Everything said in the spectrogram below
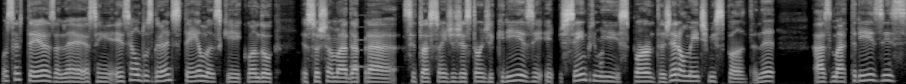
Com certeza, né? Assim, esse é um dos grandes temas que, quando eu sou chamada para situações de gestão de crise, sempre me espanta, geralmente me espanta, né? As matrizes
